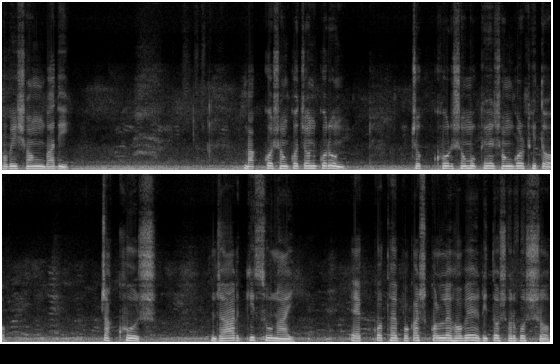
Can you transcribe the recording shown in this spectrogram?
অবিসংবাদী বাক্য সংকোচন করুন, চক্ষুর সম্মুখে সংগঠিত, চাক্ষুষ, যার কিছু নাই। এক কথায় প্রকাশ করলে হবে ঋত সর্বস্ব,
